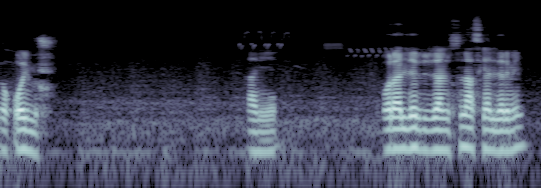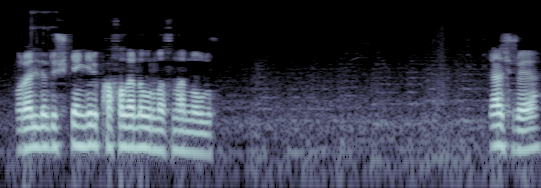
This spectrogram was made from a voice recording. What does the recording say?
Yok oymuş. Saniye. Moralleri düzenlesin askerlerimin. Moralleri düşükken gelip kafalarına vurmasınlar ne olur. Gel şuraya.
